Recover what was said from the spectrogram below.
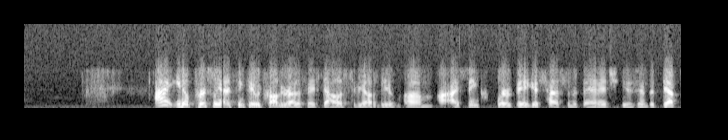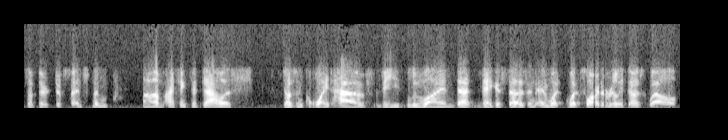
I, you know, personally, I think they would probably rather face Dallas. To be honest with you, um, I think where Vegas has some advantage is in the depth of their defensemen. Um, I think that Dallas doesn't quite have the blue line that Vegas does, and, and what what Florida really does well,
